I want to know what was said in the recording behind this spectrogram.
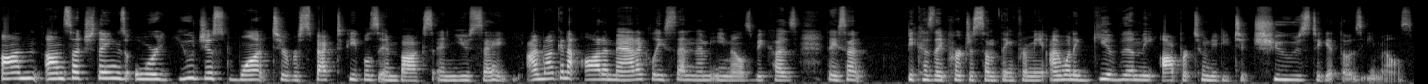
on, on such things, or you just want to respect people's inbox and you say, I'm not going to automatically send them emails because they sent because they purchased something from me. I want to give them the opportunity to choose to get those emails.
